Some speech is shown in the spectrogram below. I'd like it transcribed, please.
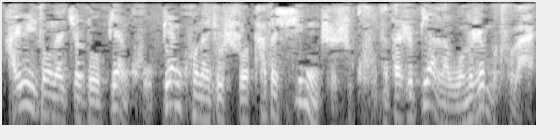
还有一种呢叫做变苦，变苦呢就是说它的性质是苦的，但是变了我们认不出来。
